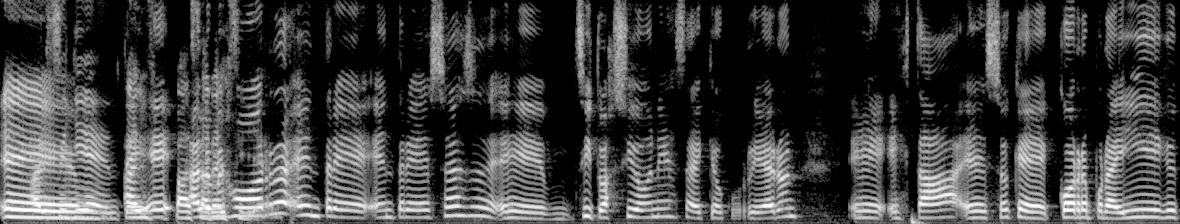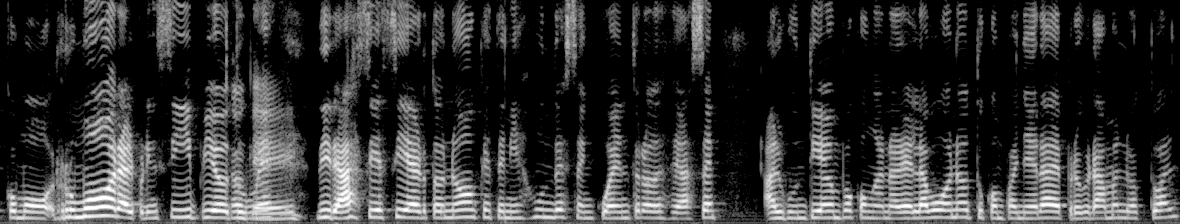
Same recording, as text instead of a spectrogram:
al eh, siguiente. al a lo mejor entre, entre esas situaciones que ocurrieron eh, está eso que corre por ahí como rumor al principio. Tú me dirás si es cierto o no, que tenías un desencuentro desde hace algún tiempo con Anarela Bono, tu compañera de programa en lo actual.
